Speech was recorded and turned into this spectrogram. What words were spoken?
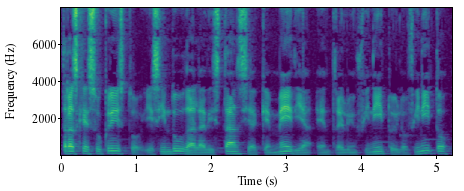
Tras Jesucristo y sin duda la distancia que media entre lo infinito y lo finito,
